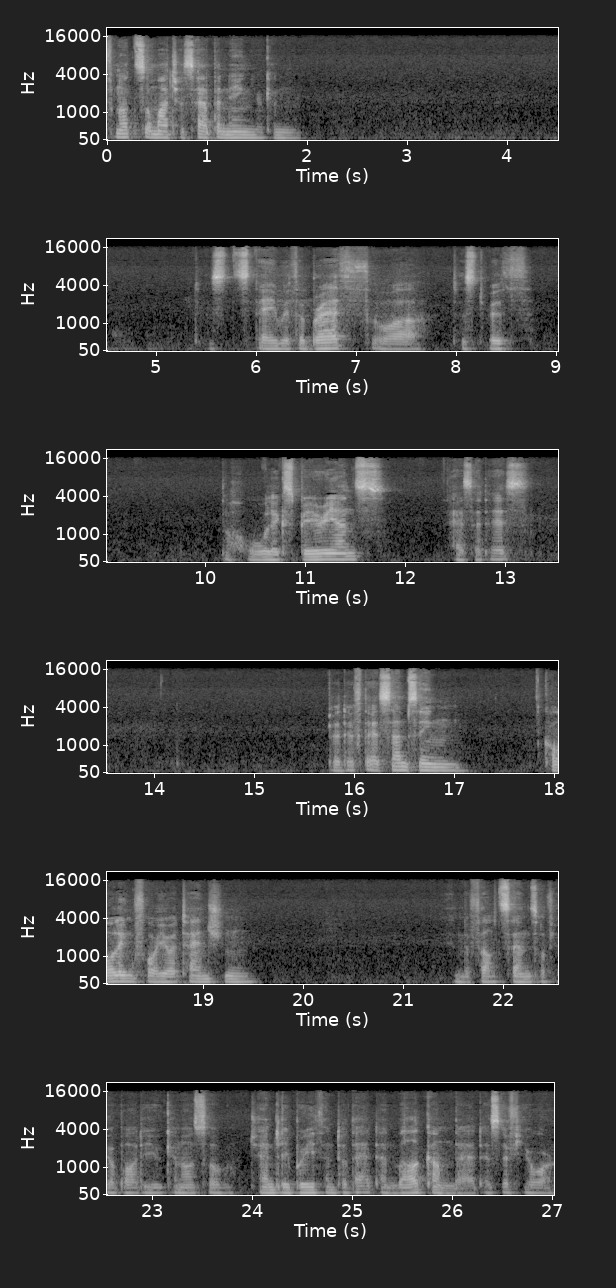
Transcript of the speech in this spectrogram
If not so much is happening, you can just stay with the breath or just with the whole experience as it is. But if there's something calling for your attention in the felt sense of your body, you can also gently breathe into that and welcome that as if your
